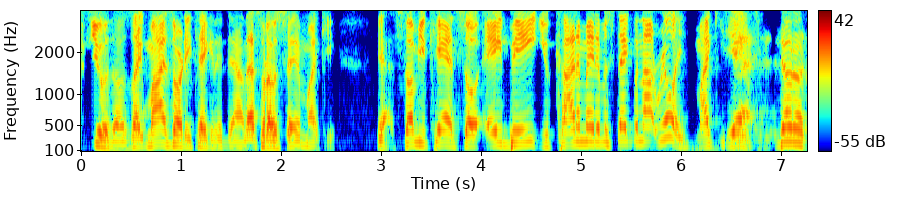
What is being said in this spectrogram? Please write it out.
a few of those. Like mine's already taken it down. That's what I was saying, Mikey. Yeah, some you can. So AB, you kind of made a mistake, but not really. Mikey said Yeah, no, no,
